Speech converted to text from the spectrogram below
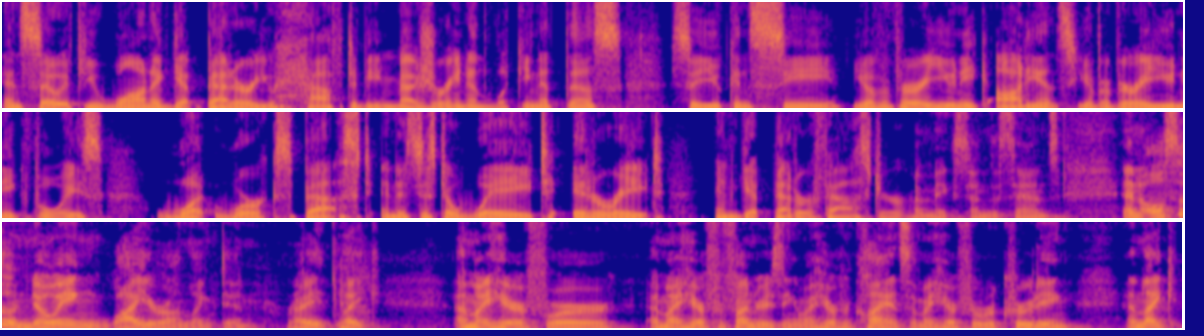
And so, if you want to get better, you have to be measuring and looking at this so you can see you have a very unique audience, you have a very unique voice, what works best. And it's just a way to iterate and get better faster. That makes tons of sense. And also knowing why you're on LinkedIn, right? Like am I here for am I here for fundraising? Am I here for clients? Am I here for recruiting? And like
